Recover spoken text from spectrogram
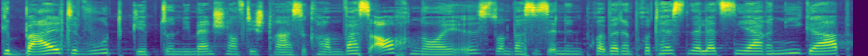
geballte Wut gibt und die Menschen auf die Straße kommen. Was auch neu ist und was es in den, bei den Protesten der letzten Jahre nie gab,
